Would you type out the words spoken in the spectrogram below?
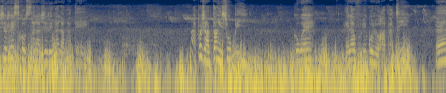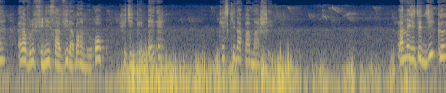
Je reste comme ça là, je regarde la matière. Après, j'entends ici au pays que ouais, elle a voulu qu'on le rapatrie. Hein? Elle a voulu finir sa vie là-bas en Europe. Je dis que, eh, eh, qu'est-ce qui n'a pas marché? Là, mais je te dis que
